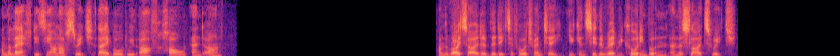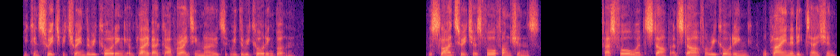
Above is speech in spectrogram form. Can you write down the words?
On the left is the on-off switch labelled with off, hold and on. On the right side of the Digta 420 you can see the red recording button and the slide switch. You can switch between the recording and playback operating modes with the recording button. The slide switch has four functions Fast forward, stop and start for recording or playing a dictation,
